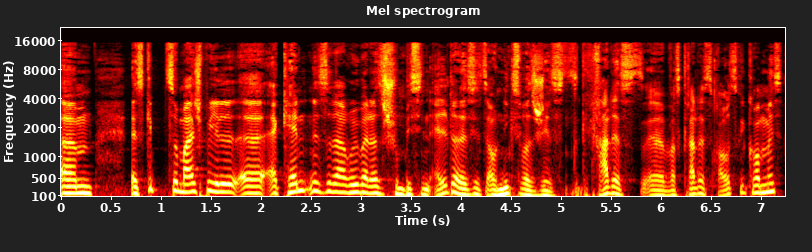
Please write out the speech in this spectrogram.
Ähm, es gibt zum Beispiel äh, Erkenntnisse darüber, das ist schon ein bisschen älter, das ist jetzt auch nichts, was ich jetzt gerade äh, was gerade rausgekommen ist,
